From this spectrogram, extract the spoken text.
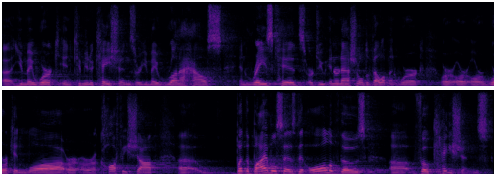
Uh, you may work in communications, or you may run a house and raise kids, or do international development work, or, or, or work in law, or, or a coffee shop. Uh, but the Bible says that all of those uh, vocations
